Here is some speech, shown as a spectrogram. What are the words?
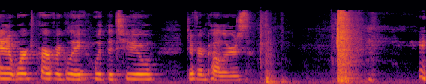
and it worked perfectly with the two different colors.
